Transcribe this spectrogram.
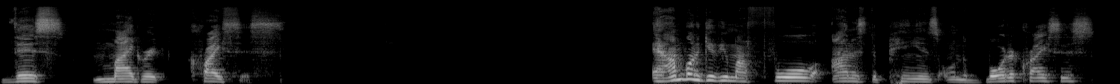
this migrant crisis. And I'm going to give you my full, honest opinions on the border crisis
